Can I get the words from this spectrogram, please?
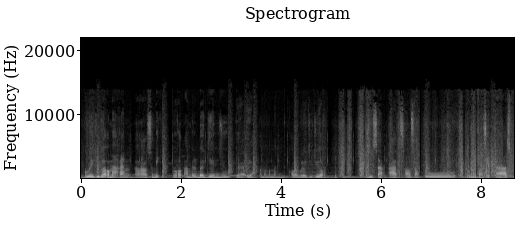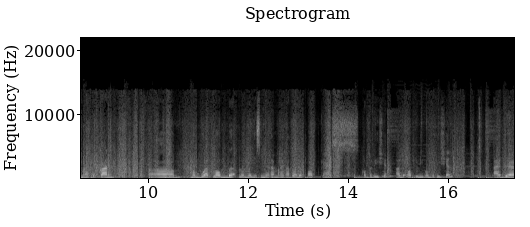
Gue juga kemarin uh, sedikit turut ambil bagian juga ya teman-teman. Kalau boleh jujur di saat salah satu universitas melakukan uh, membuat lomba lombanya sebenarnya mereka tuh ada podcast competition ada opini competition ada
